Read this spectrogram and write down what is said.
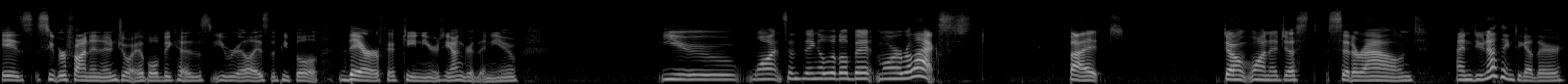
is super fun and enjoyable because you realize the people there are 15 years younger than you. You want something a little bit more relaxed, but don't want to just sit around and do nothing together.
